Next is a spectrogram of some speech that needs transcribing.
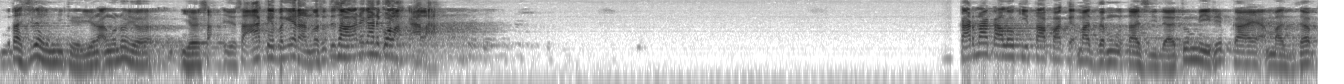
Mutazilah yang mikir, ya nak ngono ya ya ya sakake pangeran. Maksudnya sangane kan kalah kalah. Karena kalau kita pakai mazhab Mu'tazilah itu mirip kayak mazhab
